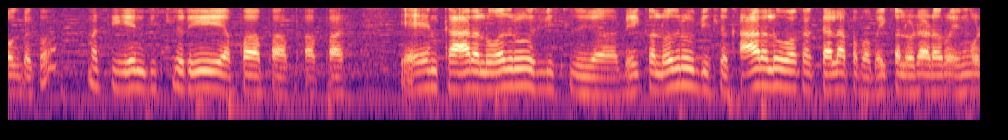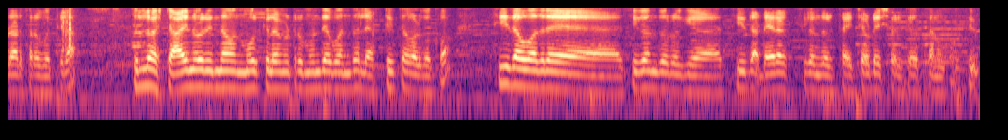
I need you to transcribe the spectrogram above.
ಹೋಗ್ಬೇಕು. ಮತ್ತು ಏನು ಬಿಸಿಲು ರೀ, ಅಪ್ಪ ಅಪ್ಪ ಅಪ್ಪ ಅಪ್ಪ. ಏನು ಕಾರಲ್ಲಿ ಹೋದರೂ ಬಿಸಿಲು ಬೈಕಲ್ಲಿ ಹೋದರೂ ಬಿಸಿಲು, ಕಾರಲ್ಲೂ ಹೋಗೋಕ್ಕಾಗ್ತಾಯಿಲ್ಲ ಪಾಪ ಬೈಕಲ್ಲಿ ಓಡಾಡೋರು ಹೆಂಗೆ ಓಡಾಡ್ತಾರೋ ಗೊತ್ತಿಲ್ಲ. ಇಲ್ಲೂ ಅಷ್ಟೇ ಆಯ್ನೂರಿಂದ ಒಂದು ಮೂರು ಕಿಲೋಮೀಟ್ರ್ ಮುಂದೆ ಬಂದು ಲೆಫ್ಟಿಗೆ ತೊಗೊಳ್ಬೇಕು. ಸೀದಾ ಹೋದರೆ ಸಿಗಂದೂರಿಗೆ, ಸೀದಾ ಡೈರೆಕ್ಟ್ ಸಿಗಂದೂರು ತಾಯಿ ಚೌಡೇಶ್ವರಿ ದೇವಸ್ಥಾನಕ್ಕೆ ಹೋಗ್ತೀವಿ.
